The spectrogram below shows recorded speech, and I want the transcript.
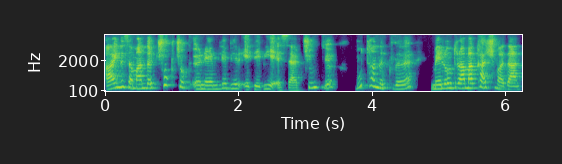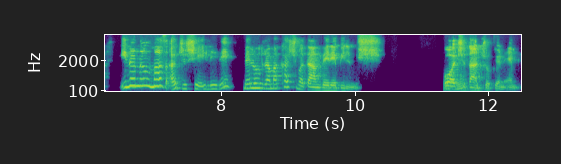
aynı zamanda çok çok önemli bir edebi eser. Çünkü bu tanıklığı melodrama kaçmadan, inanılmaz acı şeyleri melodrama kaçmadan verebilmiş. O Hı-hı. açıdan çok önemli.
